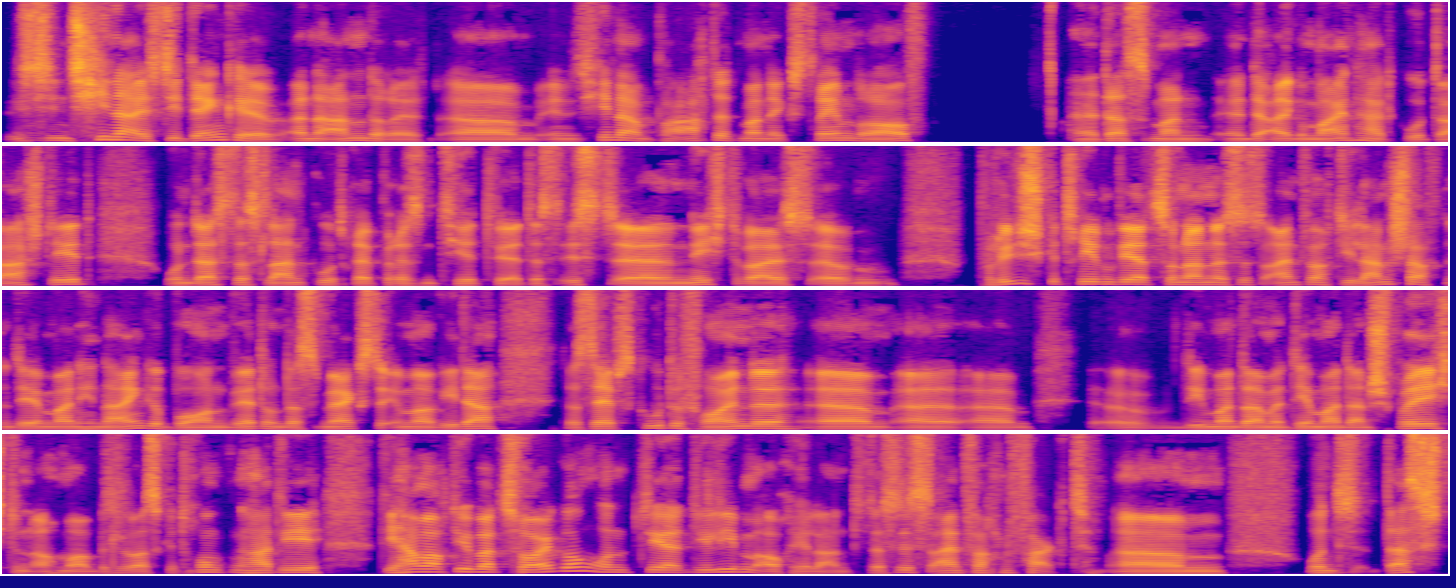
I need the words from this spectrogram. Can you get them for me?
in China ist die Denke eine andere. Ähm, in China beachtet man extrem drauf, dass man in der Allgemeinheit gut dasteht und dass das Land gut repräsentiert wird. Das ist äh, nicht, weil es ähm, politisch getrieben wird, sondern es ist einfach die Landschaft, in der man hineingeboren wird. Und das merkst du immer wieder, dass selbst gute Freunde, ähm, äh, ähm, äh, die man da, mit denen man dann spricht und auch mal ein bisschen was getrunken hat, die, die haben auch die Überzeugung und die, die lieben auch ihr Land. Das ist einfach ein Fakt. Ähm, und das,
